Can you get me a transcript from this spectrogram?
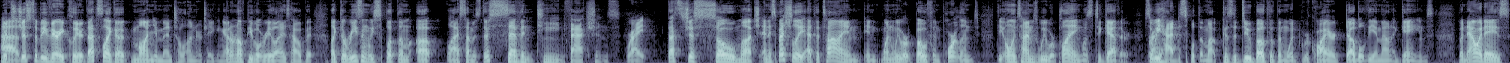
Which, Uh, just to be very clear, that's like a monumental undertaking. I don't know if people realize how big. Like the reason we split them up last time is there's 17 factions. right. That's just so much, and especially at the time, in when we were both in Portland, the only times we were playing was together. So we had to split them up because to do both of them would require double the amount of games. But nowadays,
